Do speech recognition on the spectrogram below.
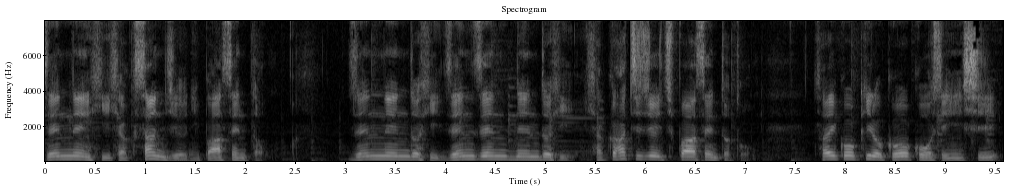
前年比132%前年度比前々年度比181%と最高記録を更新し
